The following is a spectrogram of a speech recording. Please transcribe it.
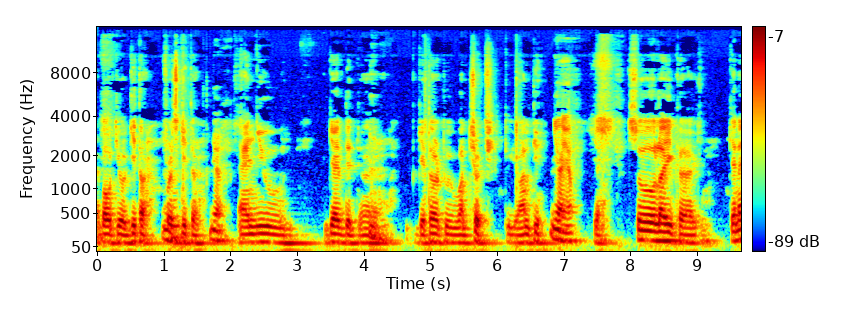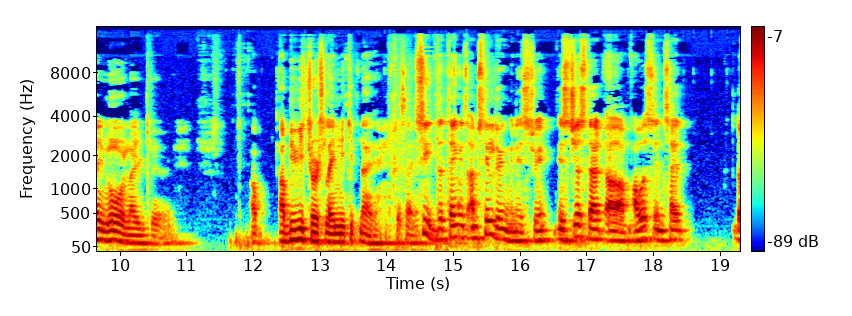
about your guitar, 1st guitar, yeah. And you gave the uh, guitar to one church, to your auntie. yeah yeah Yeah. So like, uh, can I know like, uh, अब अभी भी church line में कितना है कैसा है? see the thing is i'm still doing ministry it's just that uh, i was inside the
